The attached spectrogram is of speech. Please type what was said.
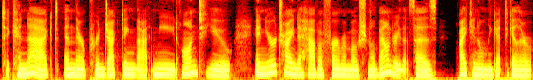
to connect and they're projecting that need onto you. And you're trying to have a firm emotional boundary that says, I can only get together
